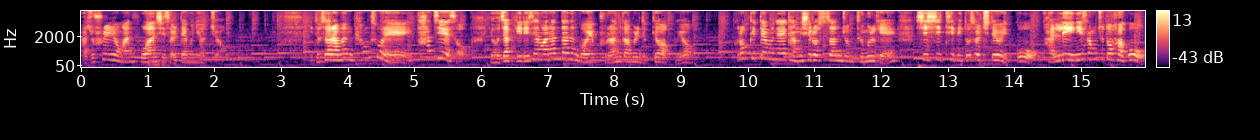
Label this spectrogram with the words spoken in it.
아주 훌륭한 보안시설 때문이었죠. 이 두 사람은 평소에 타지에서 여자끼리 생활한다는 거에 불안감을 느껴왔고요. 그렇기 때문에 당시로선 좀 드물게 CCTV도 설치되어 있고 관리인이 상주도 하고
